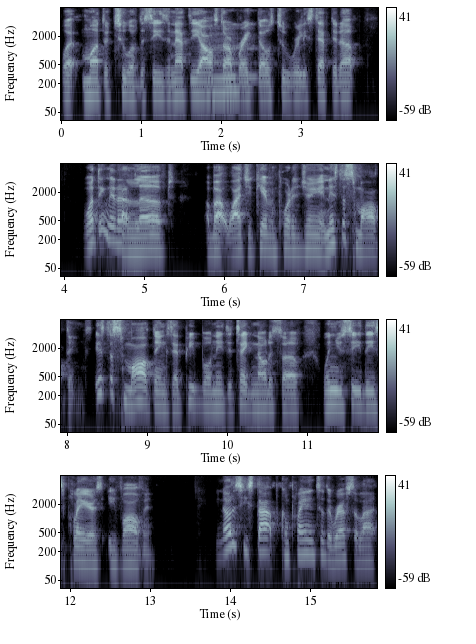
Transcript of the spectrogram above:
what month or two of the season. After the All Star mm-hmm. break, those two really stepped it up. One thing that I loved about watching Kevin Porter Jr. and it's the small things. It's the small things that people need to take notice of when you see these players evolving. You notice he stopped complaining to the refs a lot.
